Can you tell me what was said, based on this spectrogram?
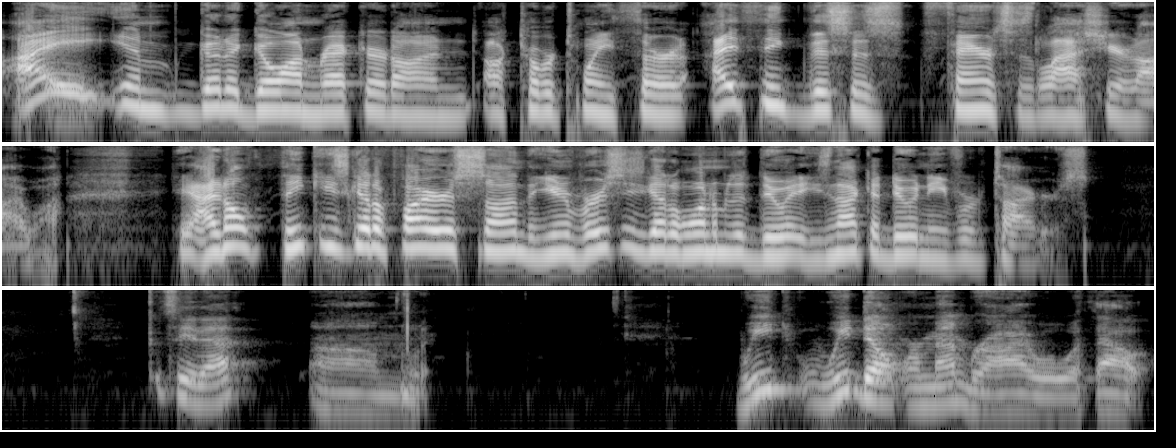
I am going to go on record on October 23rd. I think this is Ferentz's last year at Iowa. I don't think he's going to fire his son. The university's got to want him to do it. He's not going to do it, and he retires. Could see that. Um, we we don't remember Iowa without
